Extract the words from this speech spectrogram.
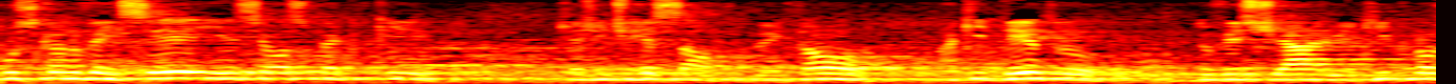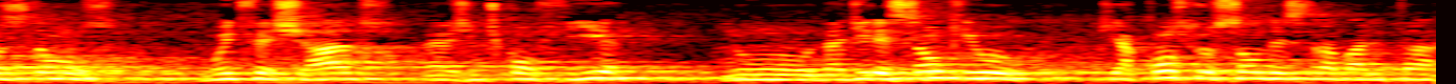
buscando vencer e esse é o aspecto que, que a gente ressalta. Né? Então, aqui dentro do vestiário e equipe, nós estamos muito fechados, né? a gente confia na direção que, o, que a construção desse trabalho está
